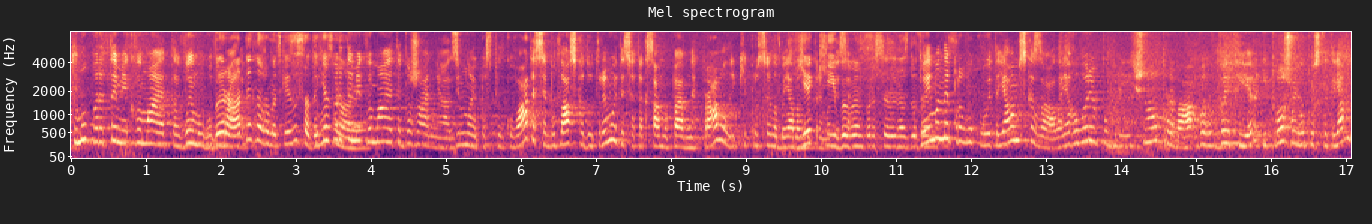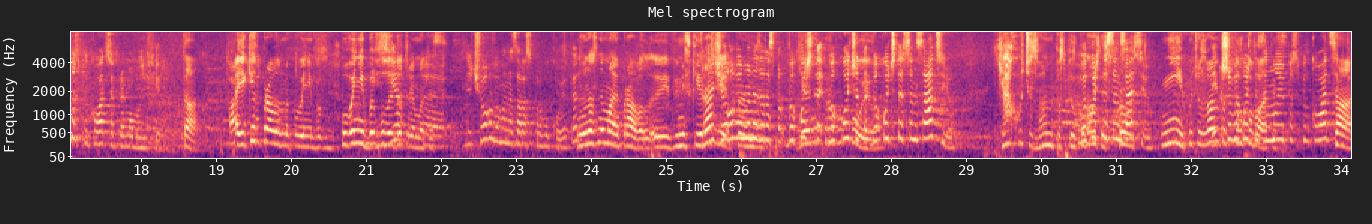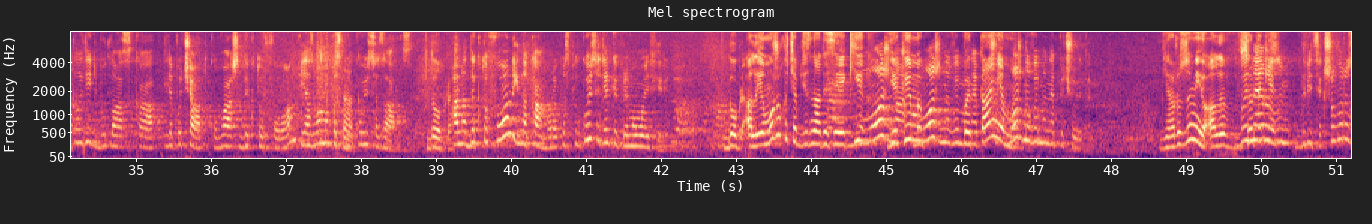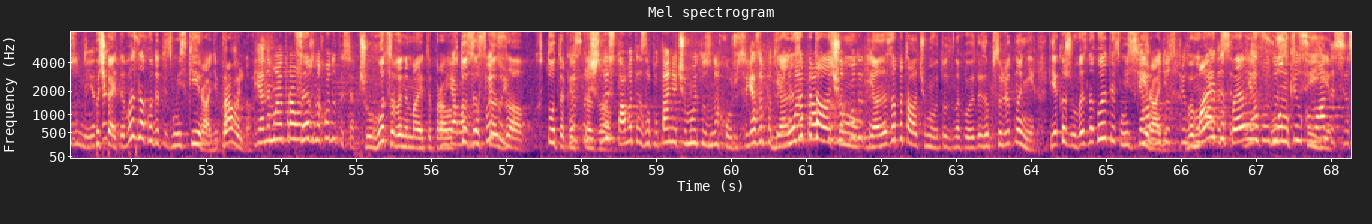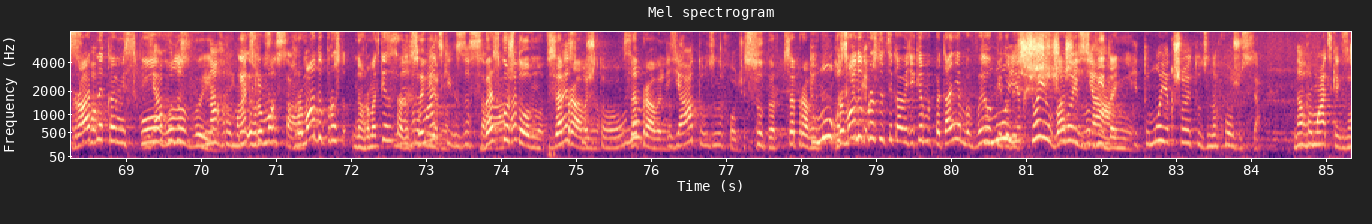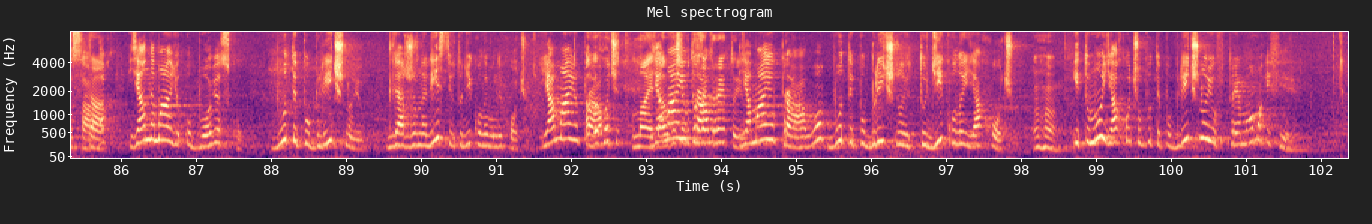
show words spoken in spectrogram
Тому перед тим як ви маєте вимогу до Ви мене, радник на громадських засадах, тому я перед знаю. тим як ви маєте бажання зі мною поспілкуватися, будь ласка, дотримуйтеся так само певних правил, які просили би я вас Які би ви просили нас Ви мене провокуєте, я вам сказала, я говорю публічно, прива в- в ефір і прошу його пустити. Я буду спілкуватися в прямому ефірі. Так. А яких правил ми повинні б- повинні би були Є, дотриматись? е, Для чого ви мене зараз провокуєте? Ну у нас немає правил е, в міській раді. Чого ви мене зараз про- ви Я хочете? Ви хочете? провокую. Ви хочете сенсацію? Я хочу з вами поспілкуватися. Ви хочете просто. сенсацію? Ні, хочу з вами Якщо ви хочете зі мною поспілкуватися, Так. будь ласка, для початку ваш диктофон. Я з вами поспілкуюся зараз. Добре. А на диктофон і на камеру я поспілкуюся тільки в прямому ефірі. Добре, але я можу хоча б дізнатися, які Можна, якими можна ви мене питаннями. почу... можна ви мене почуєте. Я розумію, але Ви все не таки розумієте. Дивіться, якщо ви розумієте, почекайте, ви знаходитесь в міській раді, правильно? я не маю права Це- тут знаходитися. Чого це ви не маєте права? Ну, я Хто це запитую. сказав? Хто таке Ви сказав? прийшли ставити запитання, чому я тут знаходжуся. Я запитую, Я не маю запитала, чому я не запитала, чому ви тут знаходитесь. Абсолютно ні. Я кажу, ви знаходитесь в міській Я раді. Ви маєте певні я буду функції радника міського Я буду голови. на громадських грома- засадах. Громаду просто на громадських засадах. на все громадських вірно. засадах. Безкоштовно, все правильно. Все правильно. Я тут знаходжуся. Супер, все правильно. Тому, Громаду оскільки- просто цікавить, якими питаннями ви Тому, опікуєтесь, що є у вашій я, і тому, якщо я тут знаходжуся на громадських засадах, Так. я не маю обов'язку бути публічною для журналістів тоді, коли вони хочуть. Я маю А ви право хочете- маєте, я а ви маю хочете бути право, закритою? Я маю право бути публічною тоді, коли я хочу. Угу. І тому я хочу бути публічною в прямому ефірі,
